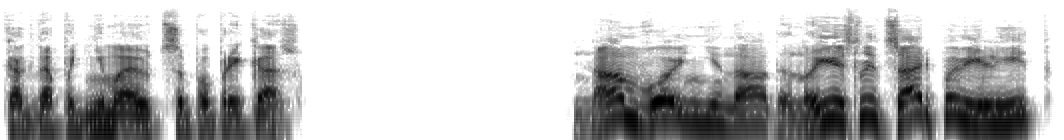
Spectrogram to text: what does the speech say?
когда поднимаются по приказу. Нам войн не надо, но если царь повелит...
